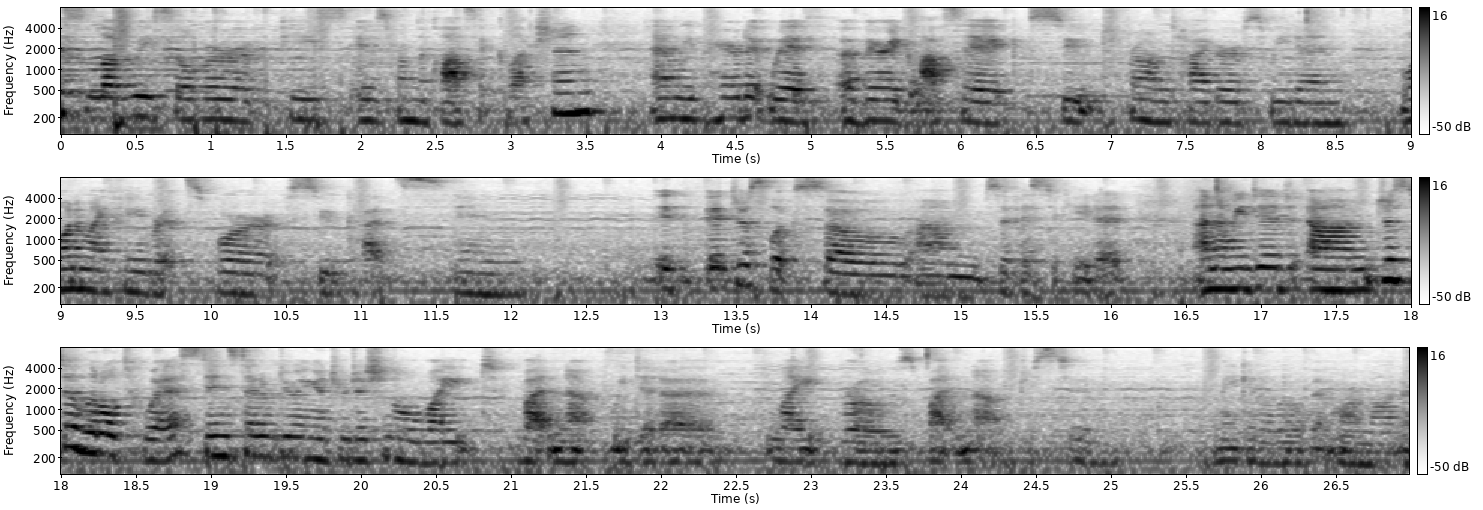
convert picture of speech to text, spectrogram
This lovely silver piece is from the classic collection and we paired it with a very classic suit from Tiger of Sweden. One of my favorites for suit cuts in it, it just looks so um, sophisticated. And then we did um, just a little twist. Instead of doing a traditional white button up, we did a light rose button up just to make it a little bit more modern.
